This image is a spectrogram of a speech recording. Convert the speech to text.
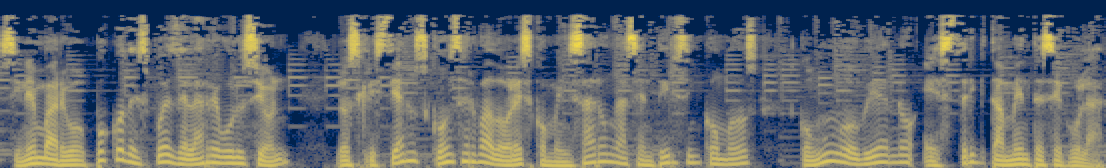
Sin embargo, poco después de la revolución, los cristianos conservadores comenzaron a sentirse incómodos con un gobierno estrictamente secular.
